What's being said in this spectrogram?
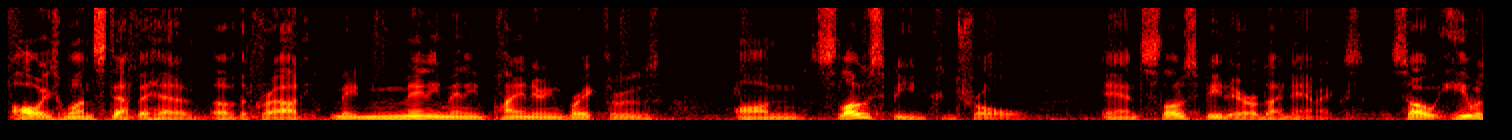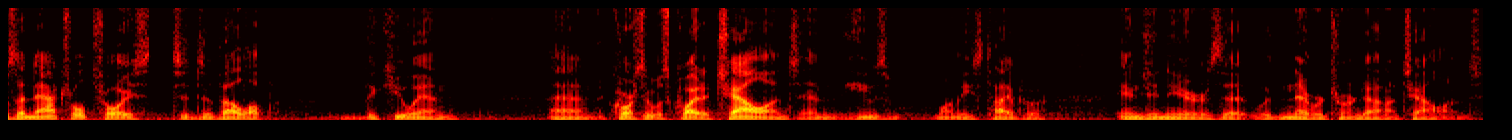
always one step ahead of the crowd. He made many, many pioneering breakthroughs on slow speed control and slow speed aerodynamics. So he was a natural choice to develop the QN. And of course, it was quite a challenge, and he was one of these type of engineers that would never turn down a challenge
